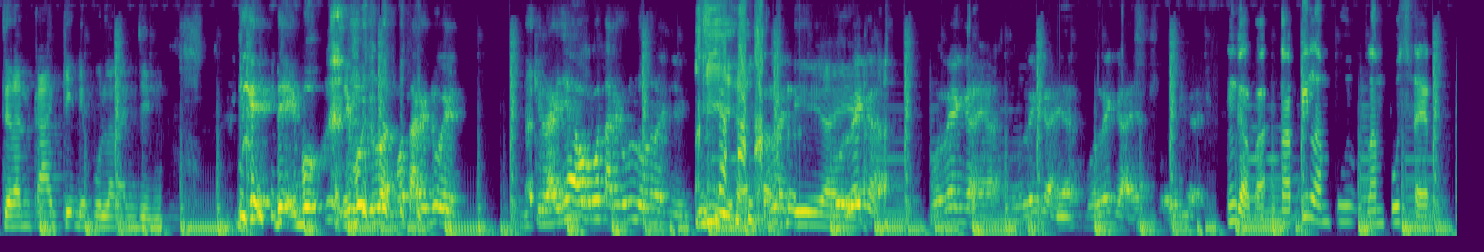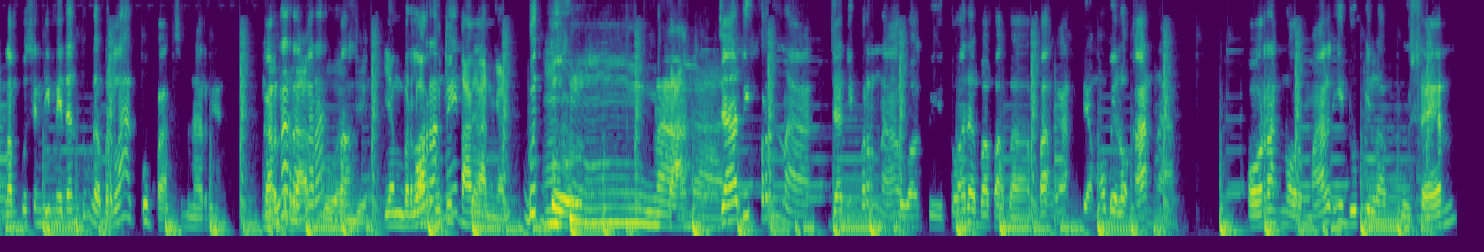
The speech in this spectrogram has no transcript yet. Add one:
jalan kaki dia pulang anjing. Dek, dek, ibu ibu duluan mau tarik duit dikiranya aku mau tarik ulur anjing Iya. boleh Iya, boleh iya. nggak boleh nggak ya boleh nggak ya boleh nggak ya boleh nggak ya? Enggak, Pak. Tapi lampu lampu sen, lampu sen di Medan tuh nggak berlaku, Pak, sebenarnya. Karena Nggak rata-rata. Yang berlaku Medan. tangan kan. betul. Hmm, Nah, tangan. Jadi pernah, jadi pernah waktu itu ada bapak-bapak kan, dia mau belok kanan. Orang normal hidup di lampu sen,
